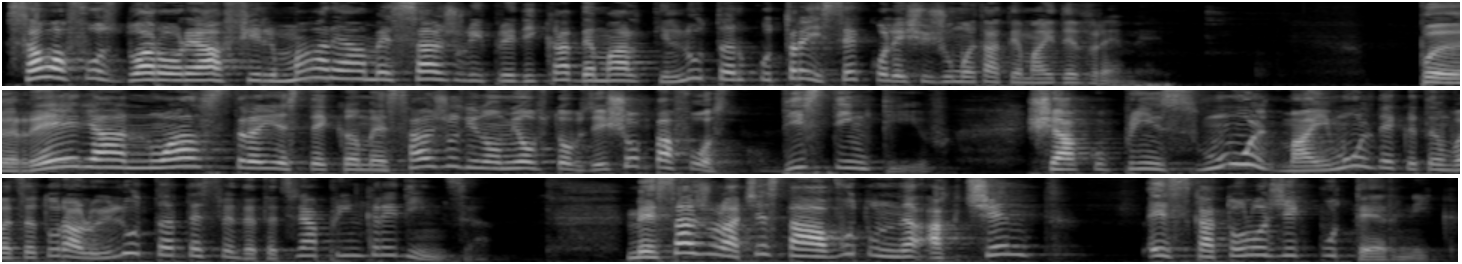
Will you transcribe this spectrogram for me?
Sau a fost doar o reafirmare a mesajului predicat de Martin Luther cu trei secole și jumătate mai devreme? Părerea noastră este că mesajul din 1888 a fost distinctiv și a cuprins mult mai mult decât învățătura lui Luther despre îndreptățirea prin credință. Mesajul acesta a avut un accent escatologic puternic.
